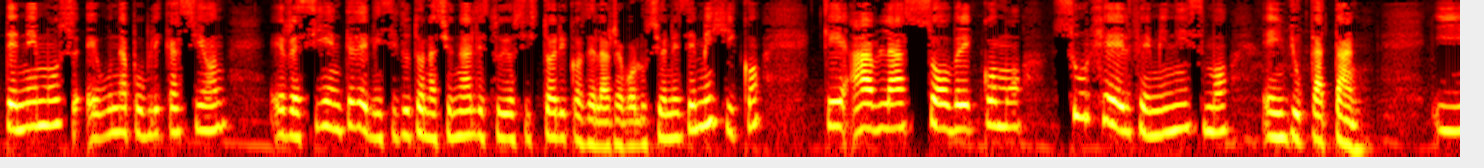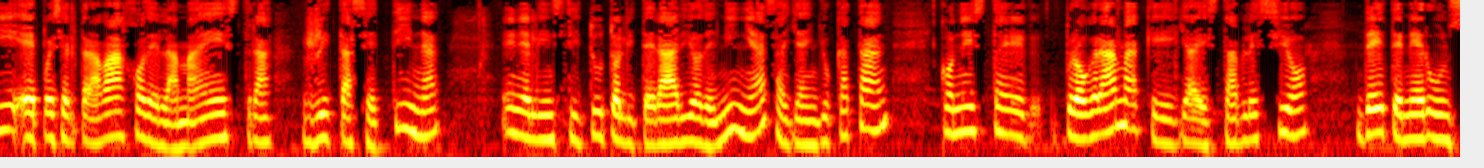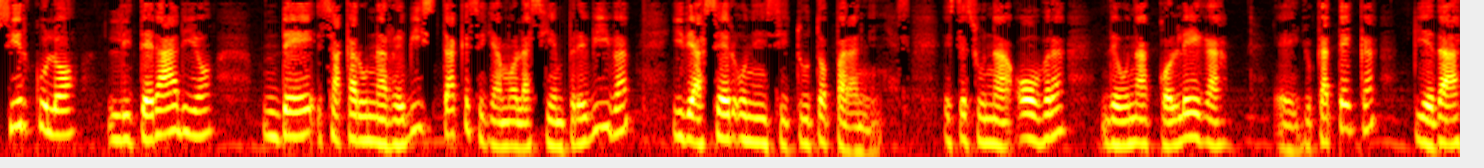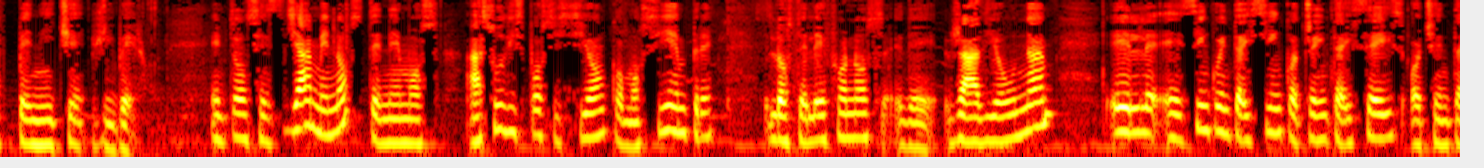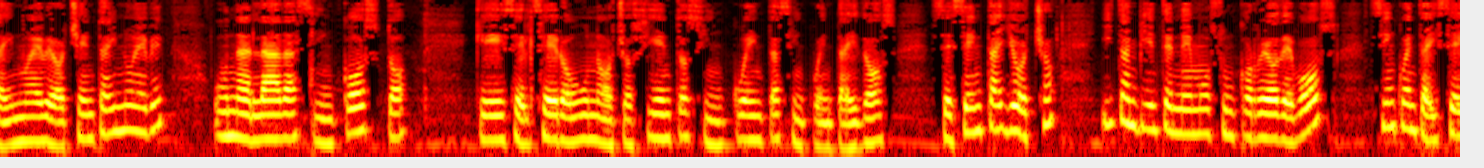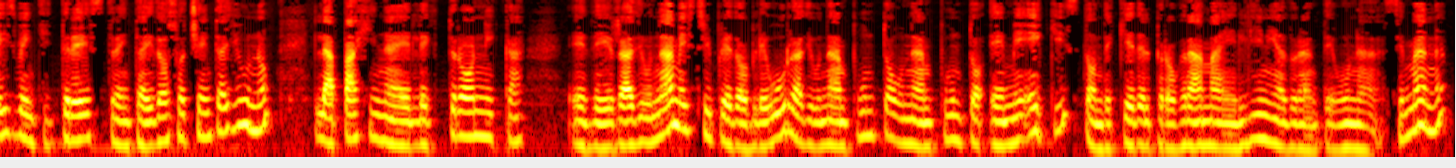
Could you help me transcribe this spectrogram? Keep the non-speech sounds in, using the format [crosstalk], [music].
tenemos eh, una publicación reciente del Instituto Nacional de Estudios Históricos de las Revoluciones de México que habla sobre cómo surge el feminismo en Yucatán. Y pues el trabajo de la maestra Rita Cetina en el Instituto Literario de Niñas allá en Yucatán con este programa que ella estableció de tener un círculo literario, de sacar una revista que se llamó La Siempre Viva y de hacer un instituto para niñas. Esta es una obra de una colega eh, yucateca, Piedad Peniche Rivero. Entonces, llámenos, tenemos a su disposición, como siempre, los teléfonos de Radio UNAM, el 55 36 89 89, una alada sin costo que es el 01800 50 52 68 y también tenemos un correo de voz 56 23 32 81, la página electrónica eh, de Radio UNAM es www.radiounam.unam.mx, donde queda el programa en línea durante una semana,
